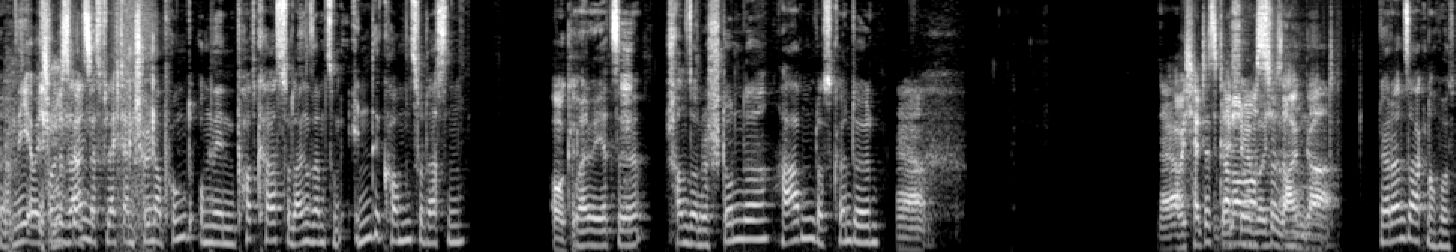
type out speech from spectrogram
Ja, nee, aber ich, ich wollte sagen, das ist vielleicht ein schöner Punkt, um den Podcast so langsam zum Ende kommen zu lassen. Okay. Weil wir jetzt äh, schon so eine Stunde haben, das könnte. Ja. Naja, aber ich hätte jetzt gerade noch was zu sagen gehabt. Ja, dann sag noch was.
